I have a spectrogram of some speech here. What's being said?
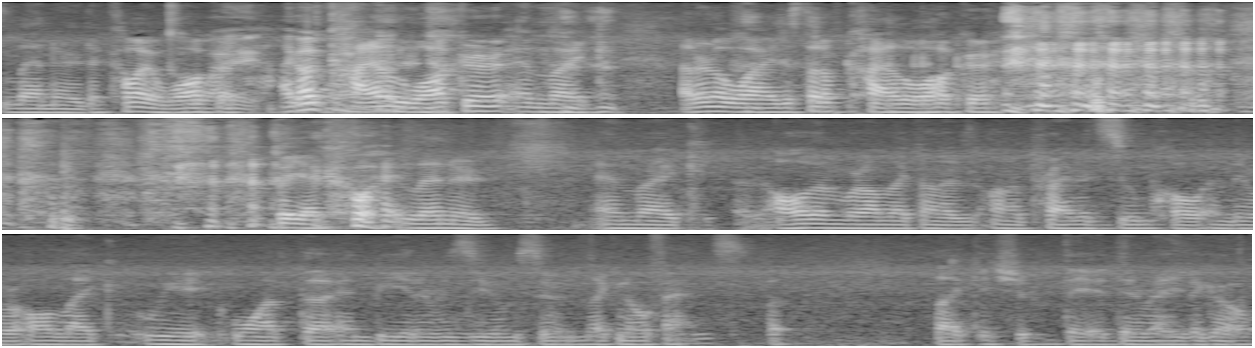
Leonard, Kawhi Walker. Kawhi, I got Kawhi Kyle Leonard. Walker and like I don't know why I just thought of Kyle Walker. but yeah, Kawhi Leonard, and like all of them were on like on a on a private Zoom call, and they were all like, "We want the NBA to resume soon." Like no fans, but like it should. They they're ready to go.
